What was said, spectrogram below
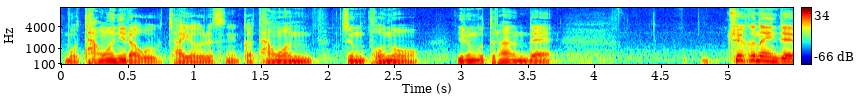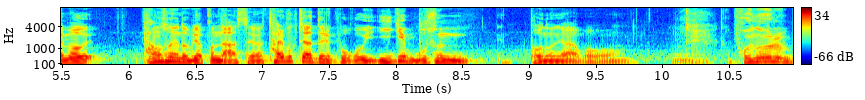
뭐 당원이라고 자기가 그랬으니까 당원증 번호 이런 것들 하는데 최근에 이제 뭐 방송에도 몇 번 나왔어요. 탈북자들이 보고 이게 무슨 번호냐고. 그 번호를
